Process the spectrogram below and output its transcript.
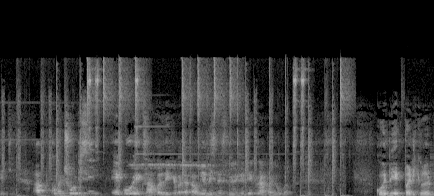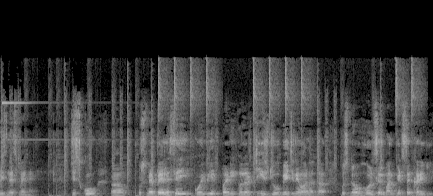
लीजिए, आपको मैं छोटी सी एक और एग्जांपल दे के बताता हूँ, ये बिज़नेस रिलेटेड एग्जांपल दूँगा कोई भी एक पर्टिकुलर बिजनेसमैन है जिसको आ, उसने पहले से ही कोई भी एक पर्टिकुलर चीज़ जो बेचने वाला था उसने वो होलसेल मार्केट से खरीद ली।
